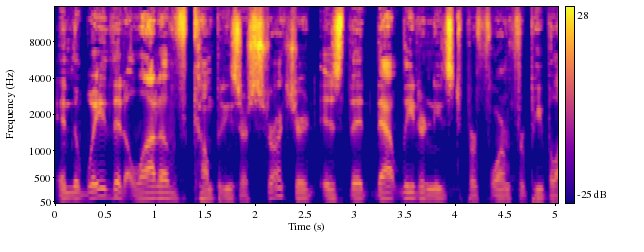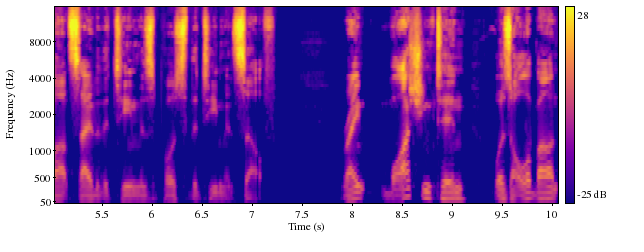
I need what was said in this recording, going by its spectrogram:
And the way that a lot of companies are structured is that that leader needs to perform for people outside of the team as opposed to the team itself. Right? Washington was all about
